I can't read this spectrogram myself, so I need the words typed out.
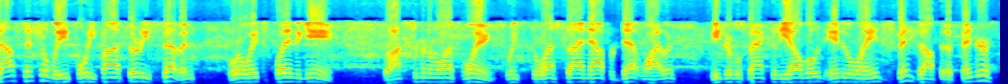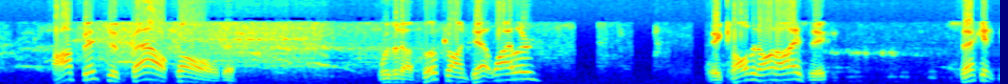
South Central lead, 45-37. 408 to play in the game. Broxterman on the left wing. Swings to the left side now for Detweiler. He dribbles back to the elbow, into the lane, spins off the defender. Offensive foul called. Was it a hook on Detweiler? They called it on Isaac. Second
